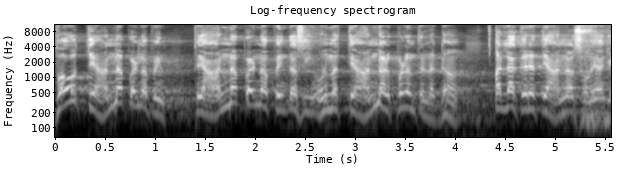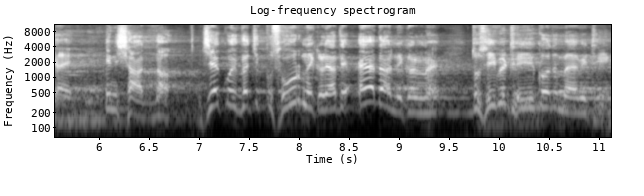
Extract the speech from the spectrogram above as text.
बहुत ध्यान ना पढ़ना पैं, ध्यान ना पढ़ना पैदा हूँ मैं ध्यान पढ़न तो लगा अल्लाह करे ध्यान ना सुनिया जाए इन शाला जे कोई बच्च कसूर निकलिया तो ऐदा निकलना है। तुम भी ठीक हो तो मैं भी ठीक।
